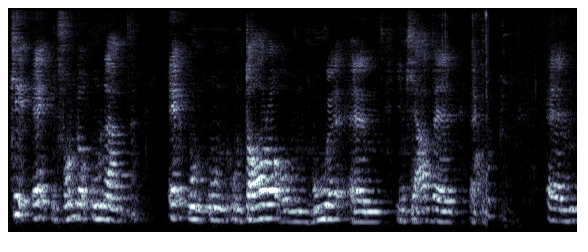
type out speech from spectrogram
che è in fondo una, è un, un, un, toro o un bue ehm, in chiave ecco, ehm,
